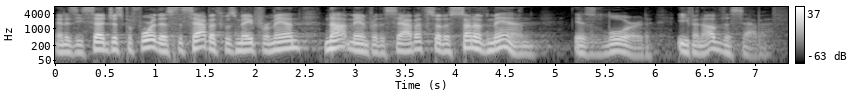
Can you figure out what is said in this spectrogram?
And as he said just before this, the Sabbath was made for man, not man for the Sabbath, so the Son of Man is Lord even of the Sabbath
